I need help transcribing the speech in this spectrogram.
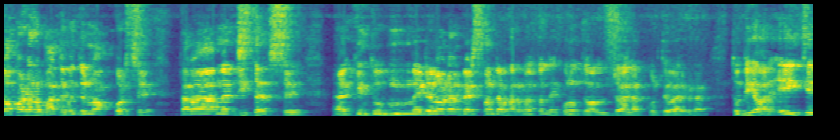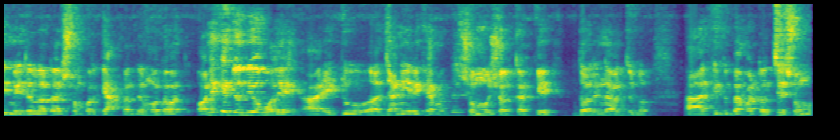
টপ অর্ডারও মাঝে মধ্যে নক করছে তারা ম্যাচ জিতে আসছে আহ, কিন্তু মেডেল অর্ডার ব্যাটসম্যানটা ভালো না করলে কোনো দল জয়লাভ করতে পারবে না। তো ভিওর এই যে মিডল অর্ডার সম্পর্কে আপনাদের মতামত, অনেকে যদিও বলে একটু জানিয়ে রেখে আমাদের সৌম্য সরকারকে দলে নেওয়ার জন্য। কিন্তু ব্যাপারটা হচ্ছে Soumya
